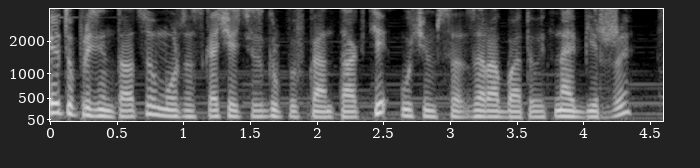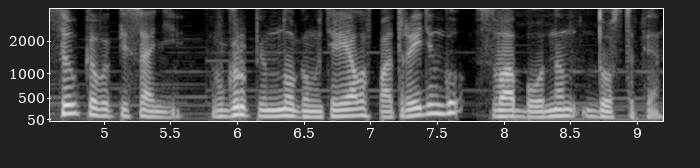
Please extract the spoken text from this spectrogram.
Эту презентацию можно скачать из группы ВКонтакте «Учимся зарабатывать на бирже». Ссылка в описании. В группе много материалов по трейдингу в свободном доступе.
